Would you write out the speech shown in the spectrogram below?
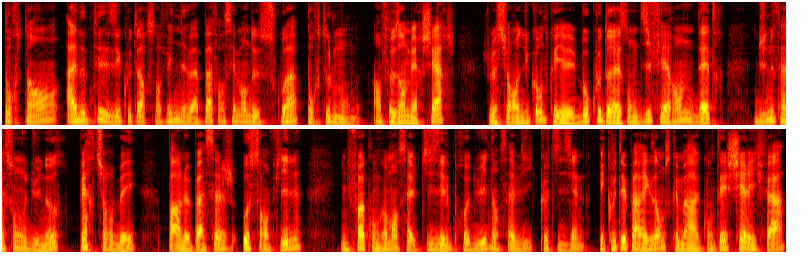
Pourtant, adopter des écouteurs sans fil ne va pas forcément de soi pour tout le monde. En faisant mes recherches, je me suis rendu compte qu'il y avait beaucoup de raisons différentes d'être, d'une façon ou d'une autre, perturbé par le passage au sans fil une fois qu'on commence à utiliser le produit dans sa vie quotidienne. Écoutez par exemple ce que m'a raconté Sherifa,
